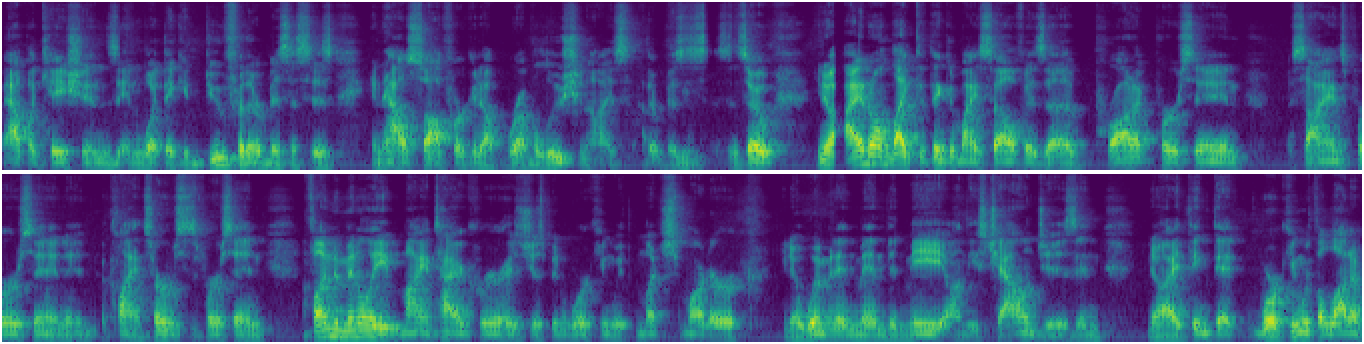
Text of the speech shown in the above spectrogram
applications and what they could do for their businesses and how software could help revolutionize their business businesses. And so, you know, I don't like to think of myself as a product person, a science person, and a client services person. Fundamentally, my entire career has just been working with much smarter, you know, women and men than me on these challenges. And, you know, I think that working with a lot of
